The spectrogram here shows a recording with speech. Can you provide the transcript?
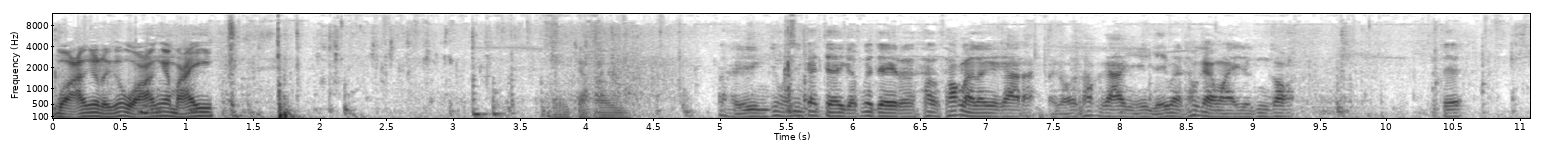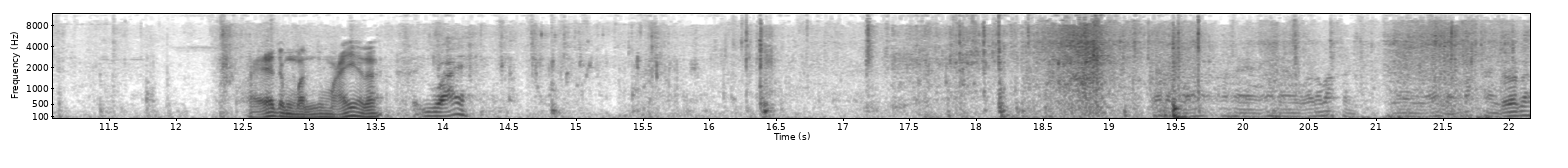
quạ nghe đừng có quạ nghe mày. Trời. Nó hiền chứ không cá chê gặp cá chê là thoát thoát lên ra đó. Là gọi thoát ra vậy vậy mà thoát ra ngoài được con. Khỏe trong mình trong mày rồi đó. Sĩ quái cái này ở hàng ở hàng qua nó bắt rồi ở bắt hàng đó đó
